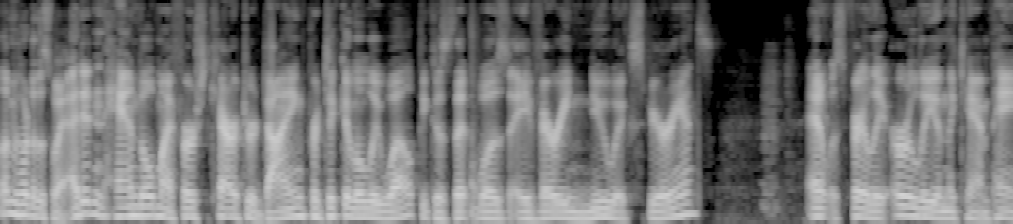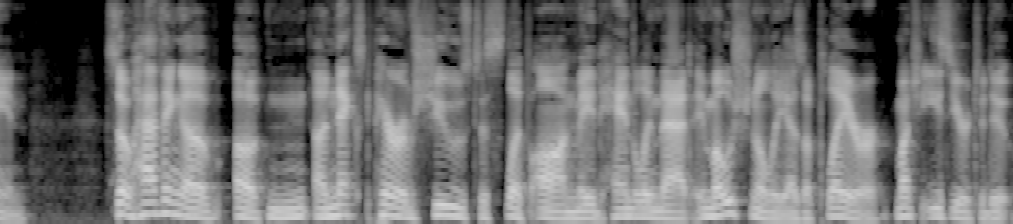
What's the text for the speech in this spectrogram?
Let me put it this way: I didn't handle my first character dying particularly well because that was a very new experience, and it was fairly early in the campaign. So having a, a, a next pair of shoes to slip on made handling that emotionally as a player much easier to do.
